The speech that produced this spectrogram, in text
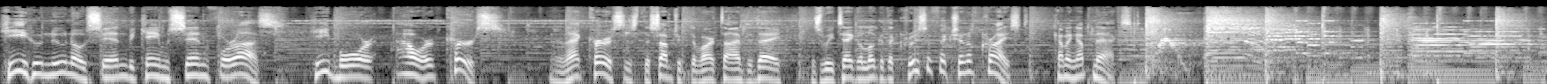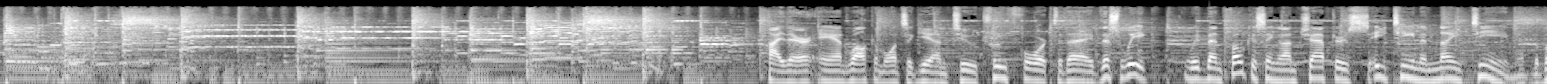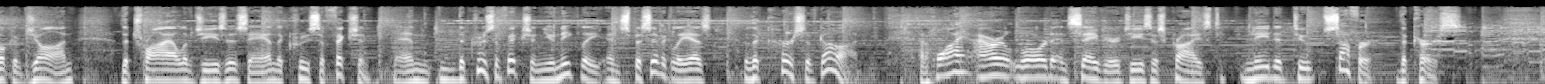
He who knew no sin became sin for us. He bore our curse. And that curse is the subject of our time today as we take a look at the crucifixion of Christ. Coming up next. Hi there, and welcome once again to Truth for Today. This week, we've been focusing on chapters 18 and 19 of the book of John, the trial of Jesus and the crucifixion, and the crucifixion uniquely and specifically as the curse of God, and why our Lord and Savior Jesus Christ needed to suffer the curse.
